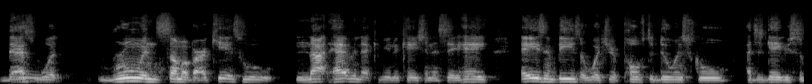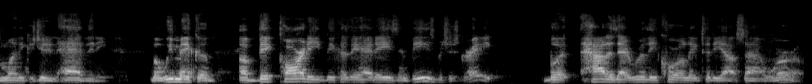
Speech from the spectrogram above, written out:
That's Mm. what ruins some of our kids who not having that communication and say, hey, A's and B's are what you're supposed to do in school. I just gave you some money because you didn't have any. But we make a, a big party because they had A's and B's, which is great. But how does that really correlate to the outside world?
